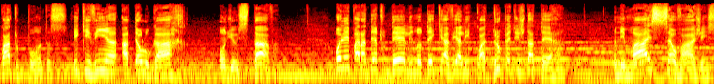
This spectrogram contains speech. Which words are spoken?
quatro pontas e que vinha até o lugar onde eu estava. Olhei para dentro dele e notei que havia ali quadrúpedes da terra, animais selvagens,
